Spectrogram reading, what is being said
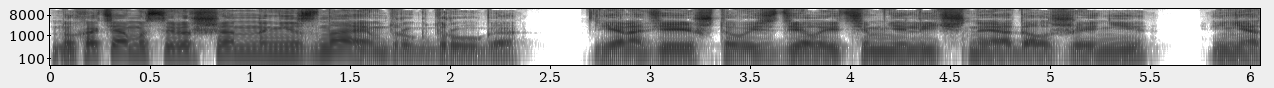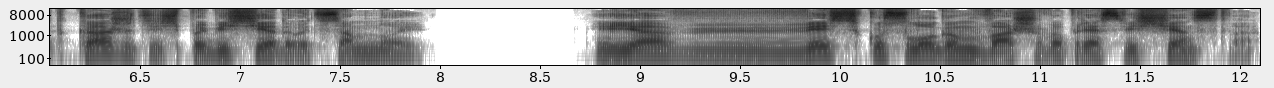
Но хотя мы совершенно не знаем друг друга, я надеюсь, что вы сделаете мне личное одолжение и не откажетесь побеседовать со мной. Я весь к услугам вашего преосвященства».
